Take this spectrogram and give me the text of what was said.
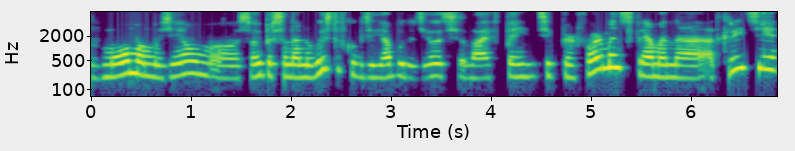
в МОМА музеум свою персональную выставку, где я буду делать live painting performance прямо на открытии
